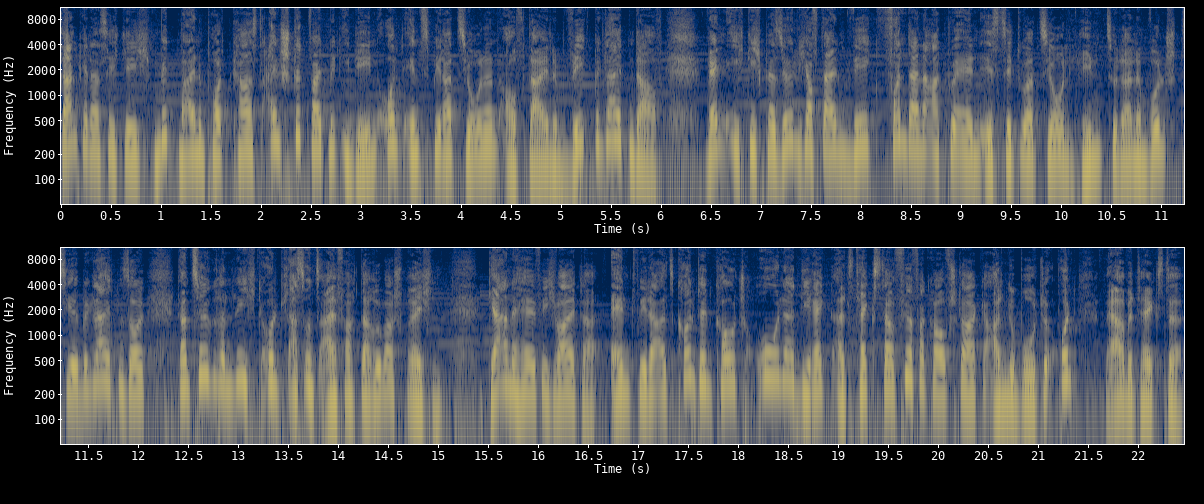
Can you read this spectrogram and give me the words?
Danke, dass ich dich mit meinem Podcast ein Stück weit mit Ideen und Inspirationen auf deinem Weg begleiten darf. Wenn ich dich persönlich auf deinem Weg von deiner aktuellen Ist-Situation hin zu deinem Wunschziel begleiten soll, dann zögere nicht und lass uns einfach darüber sprechen. Gerne helfe ich weiter, entweder als Content Coach oder direkt als Texter für verkaufsstarke Angebote und Werbetexte.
